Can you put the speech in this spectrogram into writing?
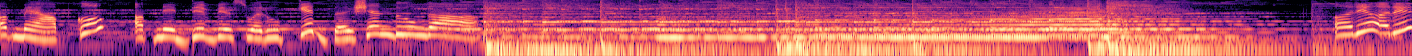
अब मैं आपको अपने दिव्य स्वरूप के दर्शन दूँगा। अरे अरे,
